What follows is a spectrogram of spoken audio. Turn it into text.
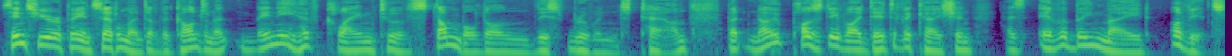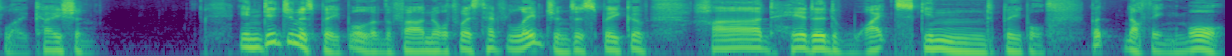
Since European settlement of the continent, many have claimed to have stumbled on this ruined town, but no positive identification has ever been made of its location. Indigenous people of the far northwest have legends that speak of hard headed, white skinned people, but nothing more.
